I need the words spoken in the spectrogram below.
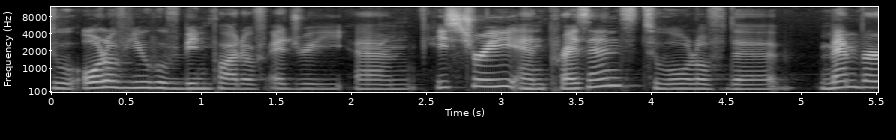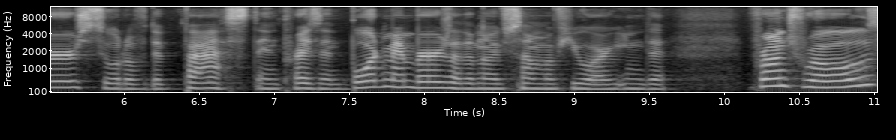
to all of you who've been part of EDRI um, history and present, to all of the members, to all of the past and present board members. I don't know if some of you are in the front rows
